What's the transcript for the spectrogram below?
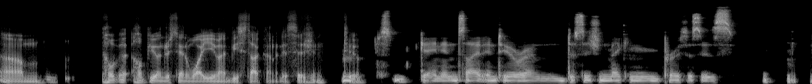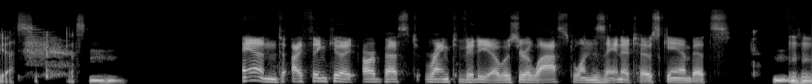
um, mm-hmm help help you understand why you might be stuck on a decision hmm. too. Just gain insight into your own decision making processes. yes. Yes. Mm-hmm. And I think uh, our best ranked video was your last one, Xanatos Gambits. Hmm. Mm-hmm.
